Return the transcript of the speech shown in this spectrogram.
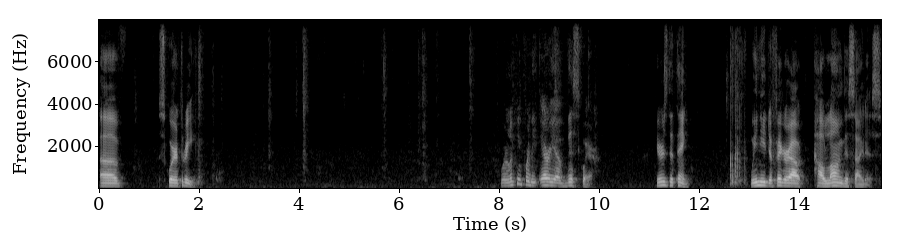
of square three? We're looking for the area of this square. Here's the thing. We need to figure out how long this side is.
